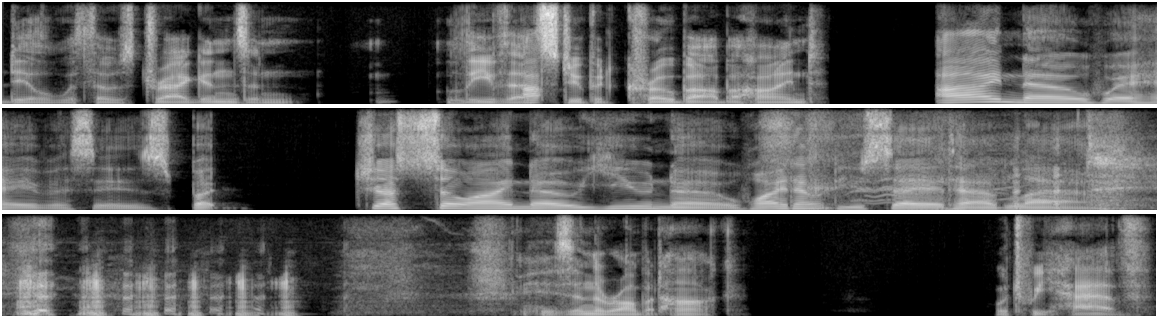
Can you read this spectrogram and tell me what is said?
deal with those dragons and leave that Uh, stupid crowbar behind. I know where Havis is, but just so I know you know, why don't you say it out loud? He's in the Robert Hawk, which we have.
